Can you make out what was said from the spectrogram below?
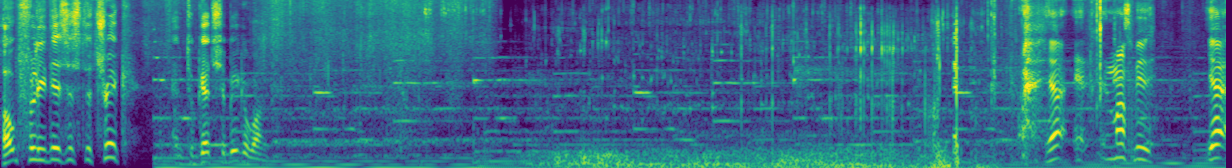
Hopefully this is the trick and to catch a bigger one. Yeah, it, it must be. Yeah.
